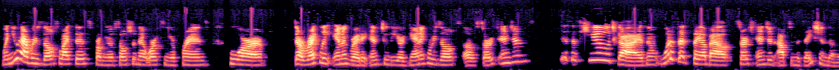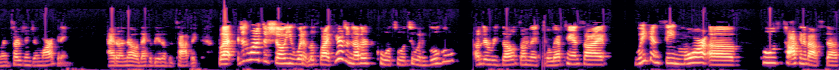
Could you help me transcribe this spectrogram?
When you have results like this from your social networks and your friends who are directly integrated into the organic results of search engines, this is huge, guys. And what does that say about search engine optimization, though, and search engine marketing? I don't know. That could be another topic. But I just wanted to show you what it looks like. Here's another cool tool, too, in Google. Under results on the, left-hand side, we can see more of who's talking about stuff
